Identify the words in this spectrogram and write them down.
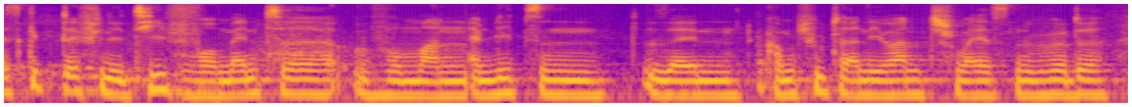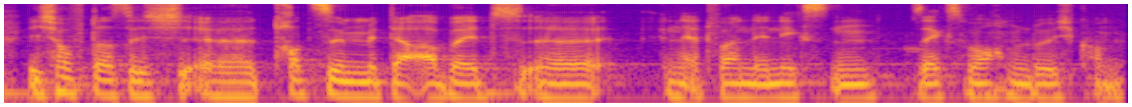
Es gibt definitiv Momente, wo man am liebsten seinen Computer an die Wand schmeißen würde. Ich hoffe, dass ich äh, trotzdem mit der Arbeit äh, in etwa in den nächsten sechs Wochen durchkomme.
